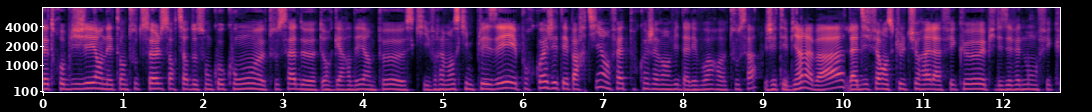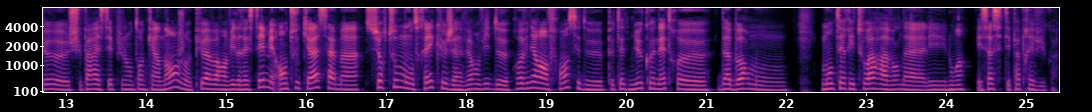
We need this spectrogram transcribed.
d'être obligée en étant toute seule sortir de son cocon euh, tout ça de, regarder un peu euh, ce qui vraiment ce qui me plaisait et pourquoi j'étais partie en fait pourquoi j'avais envie d'aller voir euh, tout ça. J'étais bien là-bas. La différence culturelle a fait que et puis les événements ont fait que je suis pas restée plus longtemps qu'un an. J'aurais pu avoir envie de rester mais en tout cas ça m'a surtout montré que j'avais envie de revenir en France et de peut-être mieux connaître d'abord mon mon territoire avant d'aller loin. Et ça c'était pas prévu quoi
